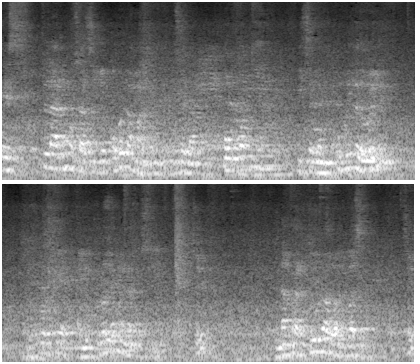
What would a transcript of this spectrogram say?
es plano, o sea, si yo cojo la mano y se la pongo aquí y se la empujo y le duele, es porque hay un problema en la costilla. ¿sí? Una fractura o algo así. ¿sí?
